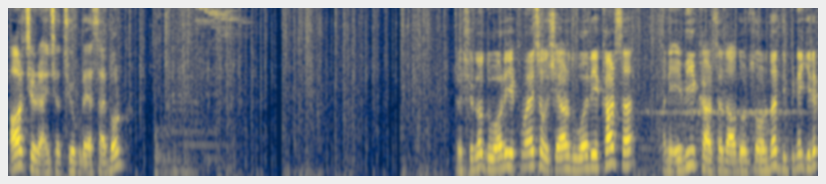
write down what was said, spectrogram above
Archer range atıyor buraya Cyborg. Rusher'da duvarı yıkmaya çalışıyor. Eğer duvarı yıkarsa hani evi yıkarsa daha doğrusu orada dibine girip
